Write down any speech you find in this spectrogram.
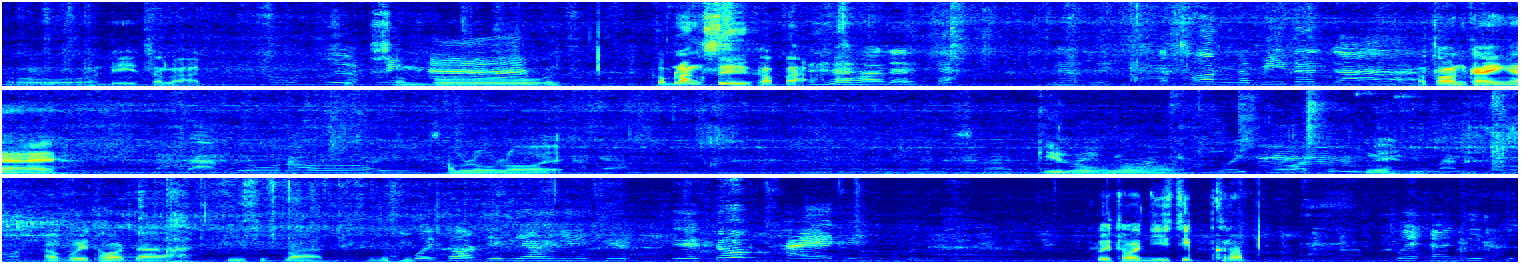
โอ้ดีตลาดสุขสมบูรณ์กำลังซื้อครับป่ะกระท่อนกระบี่ด้วยจ้าเอาทอนขายง่ายสามโลร้อยสามโลร้อยสามกิโลร้อยกล้วยทอดจะนี่มีมันทอดเอากล้วยทอดจ้ายี่สิบบาทกล้วยทอดย่างย่างยี่สิบเจ๊จ๊บขายดิกล้ วยทอดยี่สิบครับๆกล้วยห้ายี่สิบ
